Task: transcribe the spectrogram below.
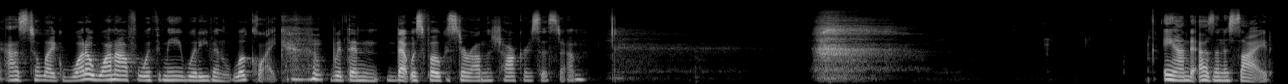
as to like what a one-off with me would even look like within that was focused around the chakra system. And as an aside,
